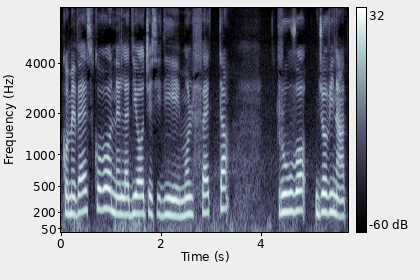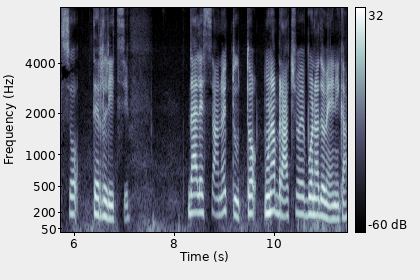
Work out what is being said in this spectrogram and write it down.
come vescovo nella diocesi di Molfetta, Ruvo, Giovinazzo, Terlizzi. Da Alessano è tutto, un abbraccio e buona domenica.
